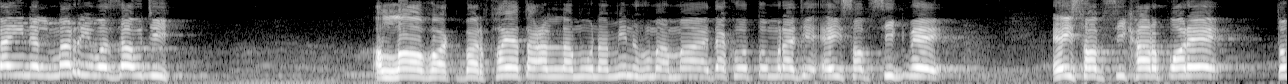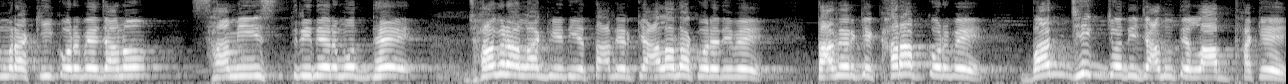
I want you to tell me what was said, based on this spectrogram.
বাইনাল মাররি ওয়া জাওজি আল্লাহু আকবার। ফায়াতা আল্লামুনা মিনহুমা মা, দেখো তোমরা যে এই সব শিখবে। এই সব শিখার পরে তোমরা কি করবে জানো? স্বামী স্ত্রীদের মধ্যে ঝগড়া লাগিয়ে দিয়ে তাদেরকে আলাদা করে দিবে। তাদেরকে খারাপ করবে। বাহ্যিক যদি জাদুতে লাভ থাকে,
